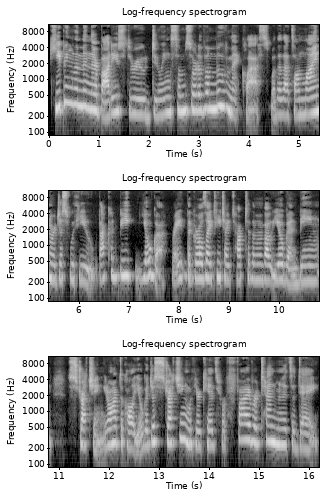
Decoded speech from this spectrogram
Keeping them in their bodies through doing some sort of a movement class, whether that's online or just with you. That could be yoga, right? The girls I teach, I talk to them about yoga and being stretching. You don't have to call it yoga, just stretching with your kids for five or 10 minutes a day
